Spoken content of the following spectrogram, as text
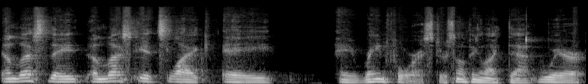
Unless they, unless it's like a, a rainforest or something like that where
